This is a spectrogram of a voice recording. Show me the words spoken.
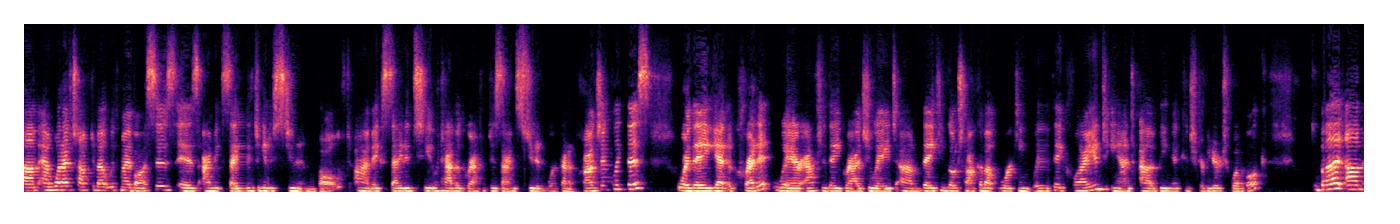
Um, and what I've talked about with my bosses is I'm excited to get a student involved. I'm excited to have a graphic design student work on a project like this where they get a credit where after they graduate, um, they can go talk about working with a client and uh, being a contributor to a book. But um,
